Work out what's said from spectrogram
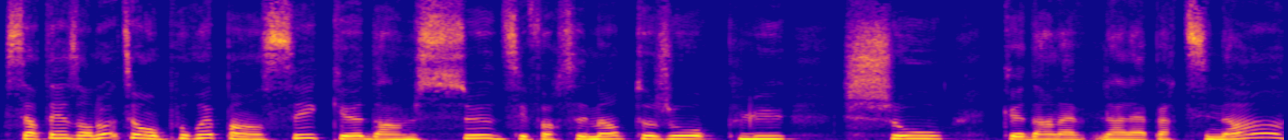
certains endroits. Tu sais, on pourrait penser que dans le sud, c'est forcément toujours plus chaud que dans la, dans la partie nord,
